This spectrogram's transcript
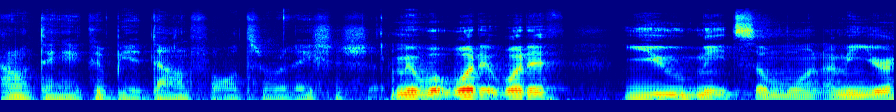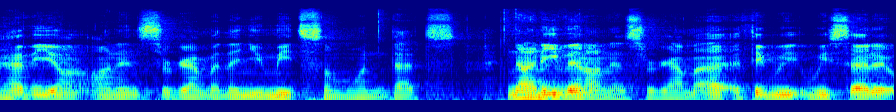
I don't think it could be a downfall to a relationship. I mean, what what if, what if you meet someone? I mean, you're heavy on, on Instagram, and then you meet someone that's not even on Instagram. I, I think we, we said it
